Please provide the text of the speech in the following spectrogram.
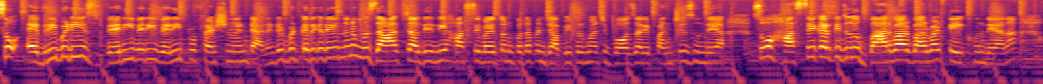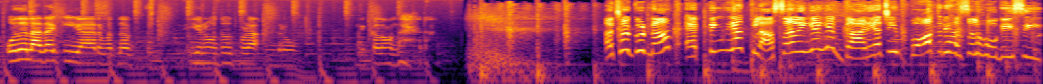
So everybody is very very very professional and talented but ਕਦੇ ਕਦੇ ਹੁੰਦਾ ਨਾ ਮਜ਼ਾਕ ਚੱਲਦੀ ਹੁੰਦੀ ਹੈ ਹਾਸੇ ਵਾਲੇ ਤੁਹਾਨੂੰ ਪਤਾ ਪੰਜਾਬੀ ਫਿਲਮਾਂ 'ਚ ਬਹੁਤ ਸਾਰੇ ਪੰਚਸ ਹੁੰਦੇ ਆ। ਸੋ ਹਾਸੇ ਕਰਕੇ ਜਦੋਂ ਬਾਰ-ਬਾਰ ਬਾਰ-ਬਾਰ ਟੇਕ ਹੁੰਦੇ ਆ ਨਾ ਉਦੋਂ ਲੱਗਦਾ ਕਿ ਯਾਰ ਮਤਲਬ ਯੂ نو ਉਦੋਂ ਥੋੜਾ ਅੰਦਰੋਂ ਨਿਕਲ ਆਉਂਦਾ ਹੈ। ਅੱਛਾ ਗੁਰਨਾਮ ਐਕਟਿੰਗ ਦੀਆਂ ਕਲਾਸਾਂ ਲਈਆਂ ਜਾਂ ਗਾਣਿਆਂ 'ਚ ਹੀ ਬਹੁਤ ਰਿਹਰਸਲ ਹੋ ਗਈ ਸੀ?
